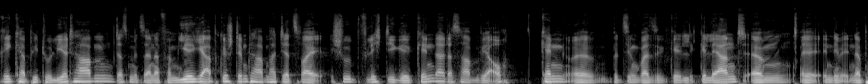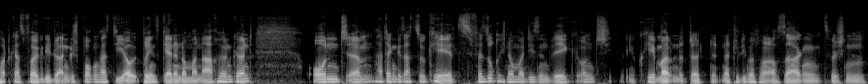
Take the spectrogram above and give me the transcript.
rekapituliert haben, das mit seiner Familie abgestimmt haben, hat ja zwei schulpflichtige Kinder, das haben wir auch kennen, äh, beziehungsweise ge gelernt ähm, äh, in, dem, in der Podcast-Folge, die du angesprochen hast, die ihr übrigens gerne nochmal nachhören könnt. Und ähm, hat dann gesagt, so, okay, jetzt versuche ich nochmal diesen Weg. Und okay, man, natürlich muss man auch sagen, zwischen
